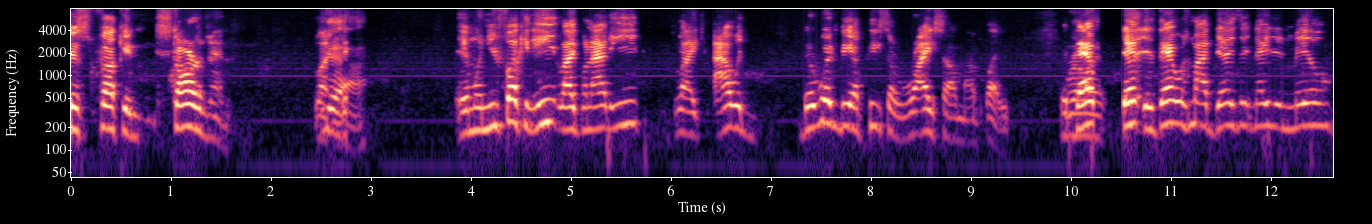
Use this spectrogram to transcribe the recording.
Just fucking starving. Like, yeah And when you fucking eat, like when I'd eat, like I would, there wouldn't be a piece of rice on my plate. If that, Right. that if that was my designated meal,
